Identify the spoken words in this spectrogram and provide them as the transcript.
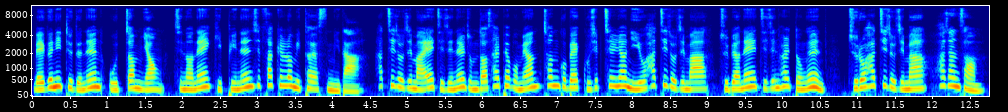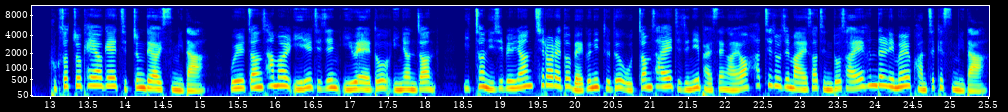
매그니튜드는 5.0, 진원의 깊이는 14km였습니다. 하치조지마의 지진을 좀 더 살펴보면 1997년 이후 하치조지마 주변의 지진 활동은 주로 하치조지마, 화산섬, 북서쪽 해역에 집중되어 있습니다. 5일 전 3월 2일 지진 이외에도 2년 전 2021년 7월에도 매그니튜드 5.4의 지진이 발생하여 하치조지마에서 진도 4의 흔들림을 관측했습니다.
